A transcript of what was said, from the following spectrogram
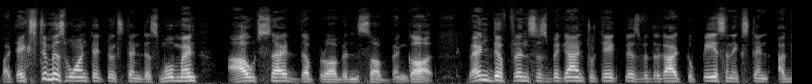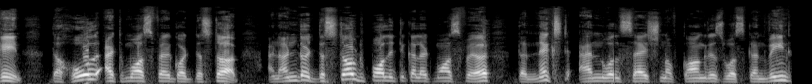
but extremists wanted to extend this movement outside the province of Bengal. When differences began to take place with regard to pace and extent, again, the whole atmosphere got disturbed. And under disturbed political atmosphere, the next annual session of Congress was convened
